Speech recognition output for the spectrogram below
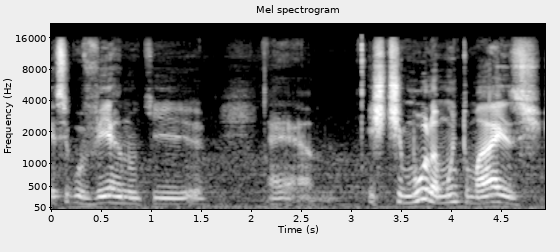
esse governo que é, estimula muito mais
